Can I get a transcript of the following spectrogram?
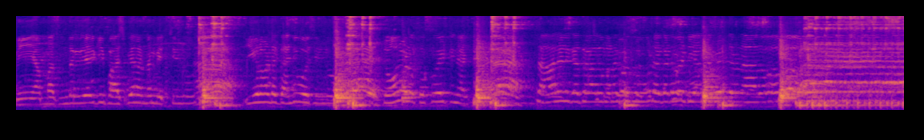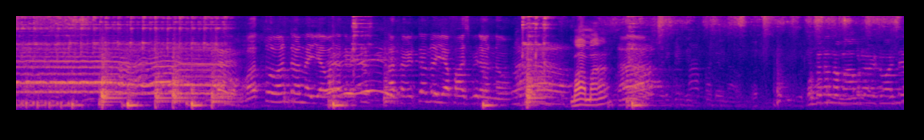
మీ అమ్మ సుందరిదేవికి పాసిపోయిన అన్నం పెట్టిండు ఈగల పడ్డ గంజి పోసిండు. తోన పడ్డ తొక్కు పెట్టినట్టు. చాలని కథ కాదు మనకు కూడా గడవంటి అన్నం పెడుతున్నారో వద్దు అంటానయ్యా అట్లా పెట్టన్నయ్యా పాసిపోయిన అన్నం. మామ. ఒకటన్నా అంటే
